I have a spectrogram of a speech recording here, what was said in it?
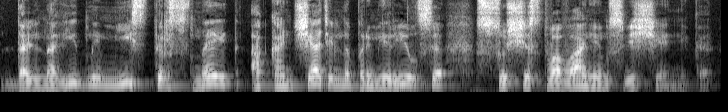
дальновидный мистер Снейд окончательно примирился с существованием священника –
